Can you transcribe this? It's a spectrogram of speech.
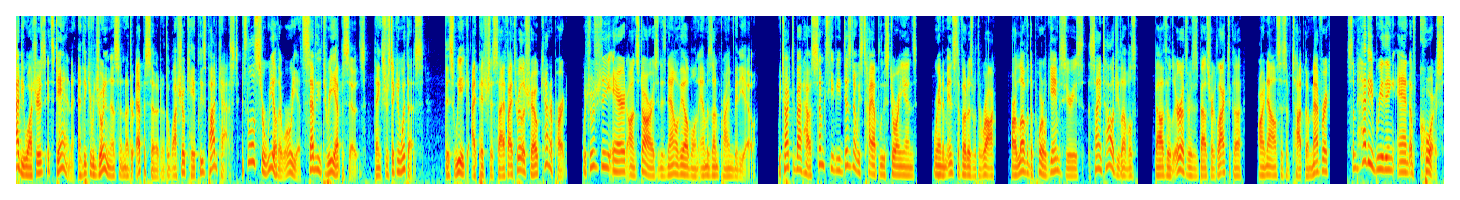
Howdy, Watchers. It's Dan, and thank you for joining us on another episode of the Watch OK Please podcast. It's a little surreal that we're already at 73 episodes. Thanks for sticking with us. This week, I pitched a sci fi thriller show, Counterpart, which originally aired on Starz and is now available on Amazon Prime Video. We talked about how some TV doesn't always tie up loose story ends, random Insta photos with The Rock, our love of the Portal game series, Scientology levels, Battlefield Earth versus Battlestar Galactica, our analysis of Top Gun Maverick, some heavy breathing, and of course,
